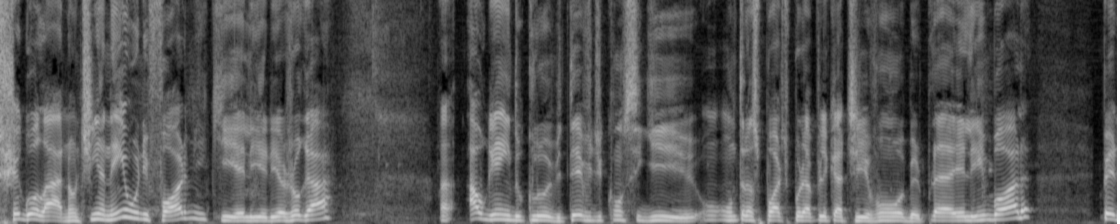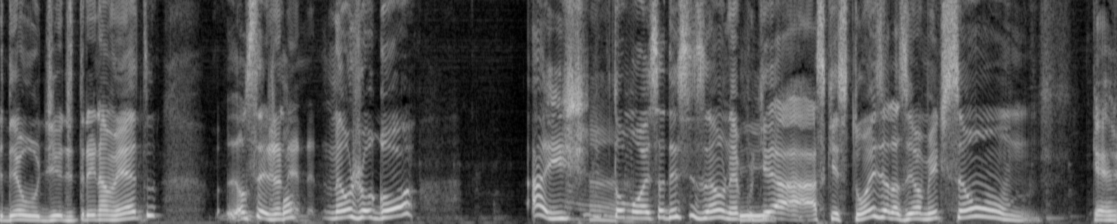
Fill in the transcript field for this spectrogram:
Chegou lá, não tinha nem o uniforme que ele iria jogar. Ah, alguém do clube teve de conseguir um, um transporte por aplicativo, um Uber, para ele ir embora. Perdeu o dia de treinamento. Ou seja, né, não jogou. Aí tomou essa decisão, né? Porque a- as questões, elas realmente são. Que é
